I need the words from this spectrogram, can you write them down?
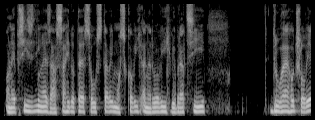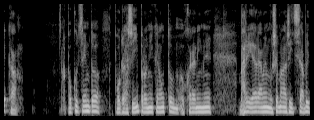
o nepříznivé zásahy do té soustavy mozkových a nervových vibrací druhého člověka. A pokud se jim to podaří proniknout to ochrannými bariérami, můžeme říct, aby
